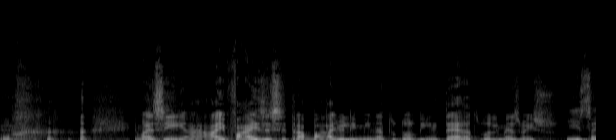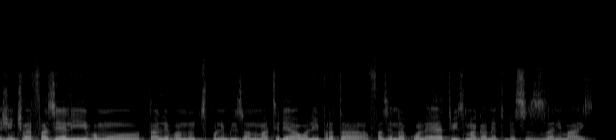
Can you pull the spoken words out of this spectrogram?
O- Mas assim, aí faz esse trabalho, elimina tudo ali, enterra tudo ali mesmo, é isso? Isso, a gente vai fazer ali, vamos estar levando, disponibilizando material ali para estar fazendo a coleta e o esmagamento desses animais.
